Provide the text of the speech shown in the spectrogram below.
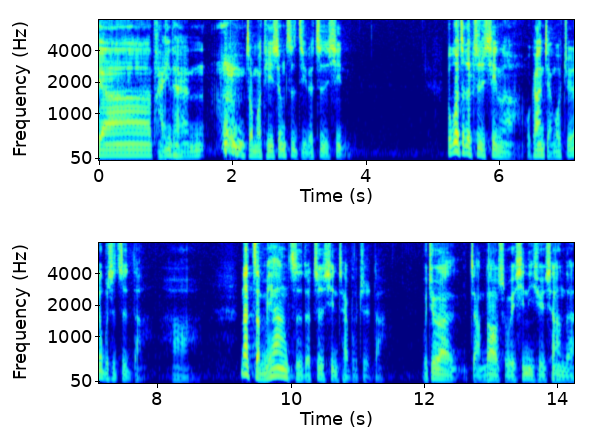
家谈一谈 怎么提升自己的自信。不过这个自信啊，我刚刚讲过，绝对不是自大啊。那怎么样子的自信才不自大？我就要讲到所谓心理学上的，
